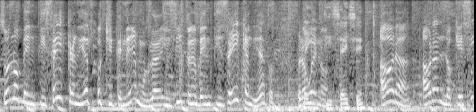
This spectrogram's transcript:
son los 26 candidatos que tenemos. sea, insisto, en 26 candidatos. Pero bueno. 26, sí. Ahora, ahora lo que sí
